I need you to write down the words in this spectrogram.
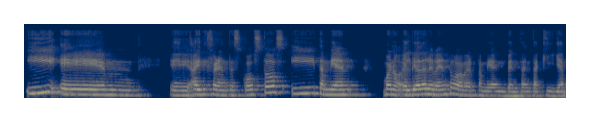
y eh, eh, hay diferentes costos y también, bueno, el día del evento va a haber también venta en taquilla.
